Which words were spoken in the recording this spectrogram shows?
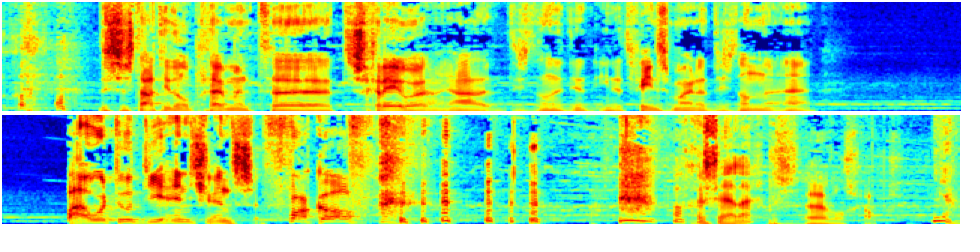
dus dan staat hij dan op een gegeven moment uh, te schreeuwen. Ja, het is dan in, in het Fins, maar dat is dan... Uh, Power to the engines, fuck off. oh, gezellig. Dat is uh, wel grappig. Ja.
